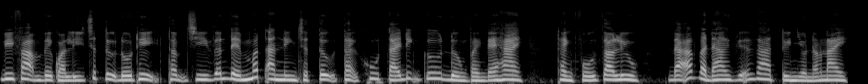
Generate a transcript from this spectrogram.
Vi phạm về quản lý trật tự đô thị thậm chí dẫn đến mất an ninh trật tự tại khu tái định cư đường vành đai 2, thành phố Giao Lưu đã và đang diễn ra từ nhiều năm nay.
